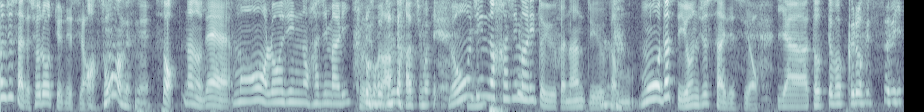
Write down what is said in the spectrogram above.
うん40歳で初老って言うんですよ。あそうなんですね。そう。なのでもう老人の始まりというか老人の始まり。老人の始まりというかなんというか もうだって40歳ですよ。いやーとってもクロスフィッ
